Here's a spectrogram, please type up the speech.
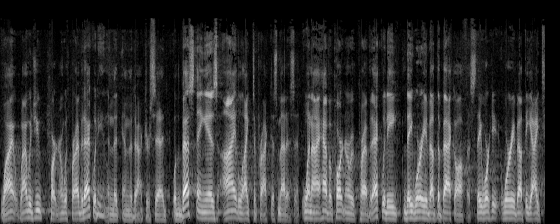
why, why would you partner with private equity? And the, and the doctor said, well, the best thing is I like to practice medicine. When I have a partner with private equity, they worry about the back office, they worry, worry about the IT.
